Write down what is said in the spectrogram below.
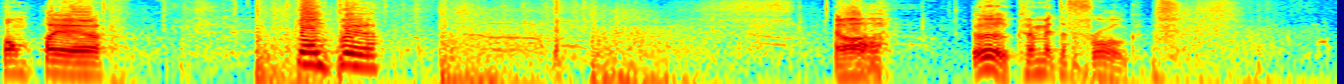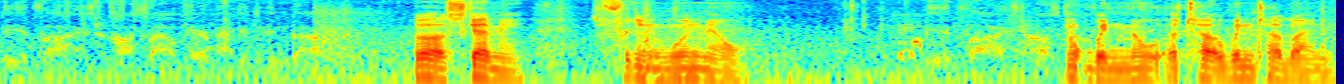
Bumper. Bumper. Ah. Ugh, come at the frog. Ugh, scared me. It's a freaking windmill. Be advised, hostile Not windmill, a tur wind turbine.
